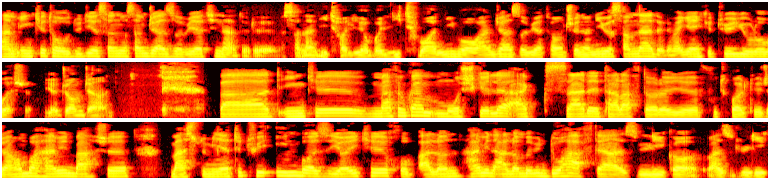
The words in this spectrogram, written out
هم اینکه تا حدودی اصلا مثلا جذابیتی نداره. مثلا ایتالیا با لیتوانی واقعا جذابیت آنچنانی واسم نداره. مگر اینکه توی یورو باشه یا جام جهانی. بعد اینکه من فکر کنم مشکل اکثر طرفدارای فوتبال توی جهان با همین بخش مصدومیت توی این بازیایی که خب الان همین الان ببین دو هفته از لیگا از لیگ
